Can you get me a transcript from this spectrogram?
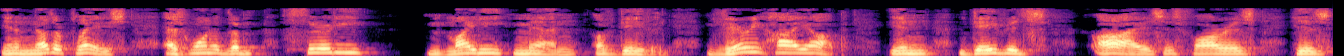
in another place as one of the 30 mighty men of David. Very high up in David's eyes as far as his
